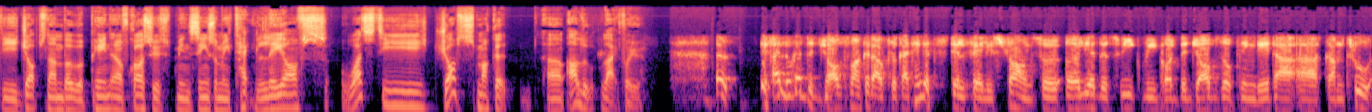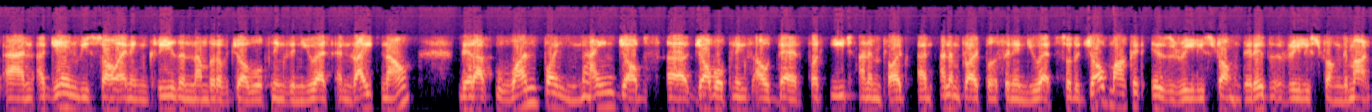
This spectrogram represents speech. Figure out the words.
the jobs number will paint? And of course, we've been seeing so many tech layoffs. What's the jobs market uh, outlook like for you? If I look at the jobs market outlook, I think it's still fairly strong. So earlier this week, we got the jobs opening data uh, come through, and again, we saw an increase in number of job openings in US. And right now, there are 1.9 jobs uh, job openings out there for each unemployed uh, unemployed person in US. So the job market is really strong. There is really strong demand.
